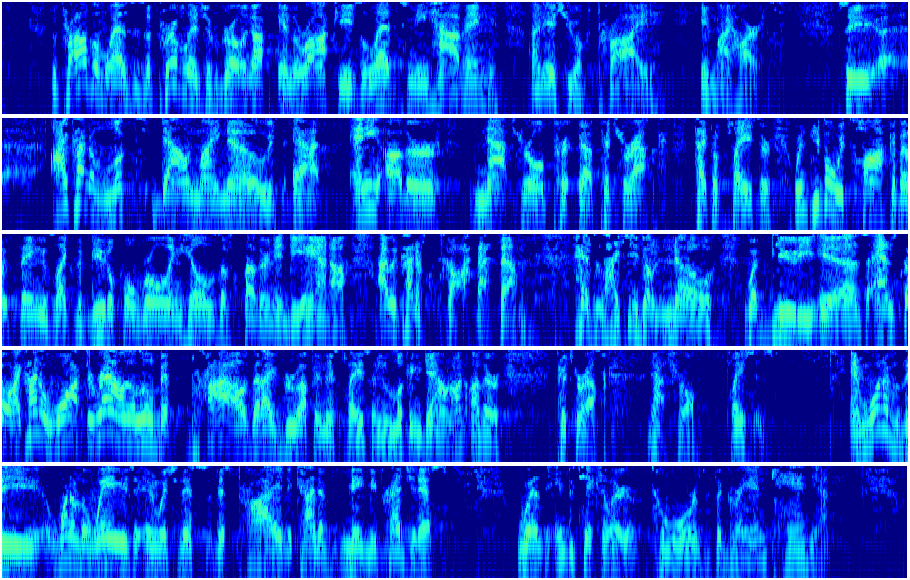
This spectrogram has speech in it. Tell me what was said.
The problem was is the privilege of growing up in the Rockies led to me having an issue of pride in my heart. See, uh, I kind of looked down my nose at any other natural, uh, picturesque type of place, or when people would talk about things like the beautiful rolling hills of southern Indiana, I would kind of scoff at them. It's like you don't know what beauty is. And so I kind of walked around a little bit proud that I grew up in this place and looking down on other picturesque natural places. And one of the one of the ways in which this this pride kind of made me prejudiced was in particular towards the Grand Canyon.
